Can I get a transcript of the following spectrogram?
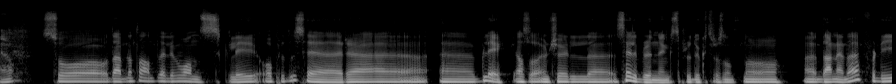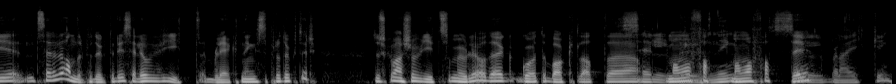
Ja. Så det er annet veldig vanskelig å produsere uh, blek, altså, unnskyld, selvbruningsprodukter og sånt noe der nede. For de selger andre produkter. De selger jo hvitblekningsprodukter. Du skal være så hvit som mulig, og det går tilbake til at uh, man, var fattig, man var fattig. Selvbleiking.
